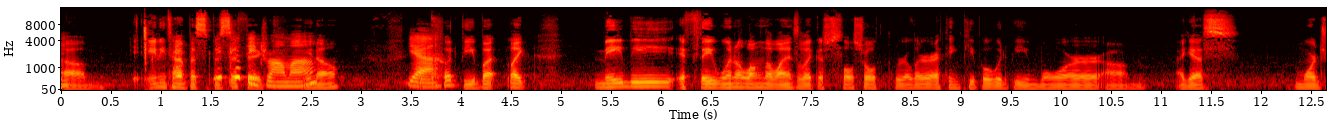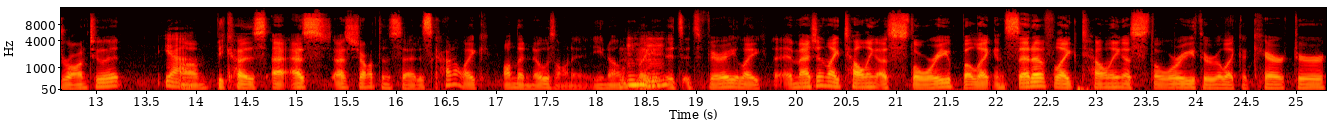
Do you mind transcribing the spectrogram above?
um, any type of Mm-hmm. it could be specific drama. You know, yeah, could be, but like maybe if they went along the lines of like a social thriller, I think people would be more, um, I guess, more drawn to it. yeah, Um, because uh, as as Jonathan said, it's kind of like on the nose on it, you know. Like Mm-hmm. it's it's very like imagine like telling a story, but like instead of like telling a story through like a character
